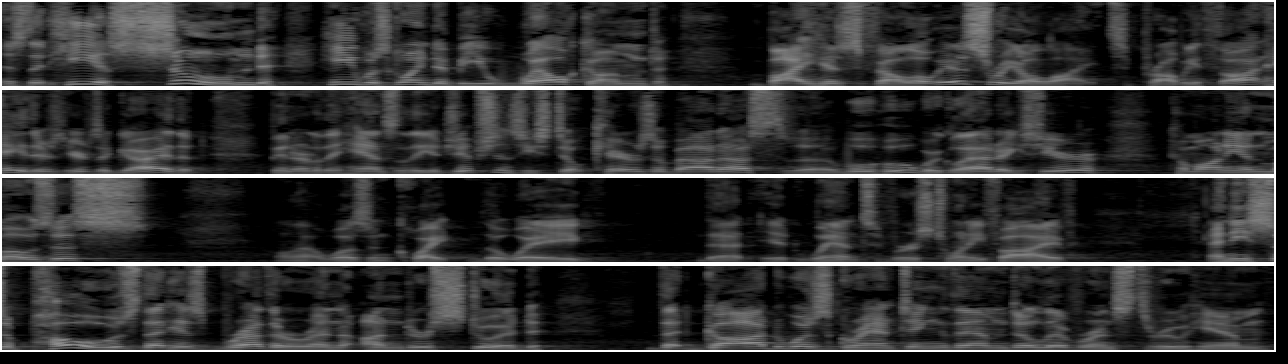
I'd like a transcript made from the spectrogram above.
is that he assumed he was going to be welcomed by his fellow Israelites. Probably thought, hey, here's a guy that been under the hands of the Egyptians. He still cares about us. Uh, woohoo, we're glad he's here. Come on in, Moses. Well, that wasn't quite the way that it went. Verse 25. And he supposed that his brethren understood that God was granting them deliverance through him,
